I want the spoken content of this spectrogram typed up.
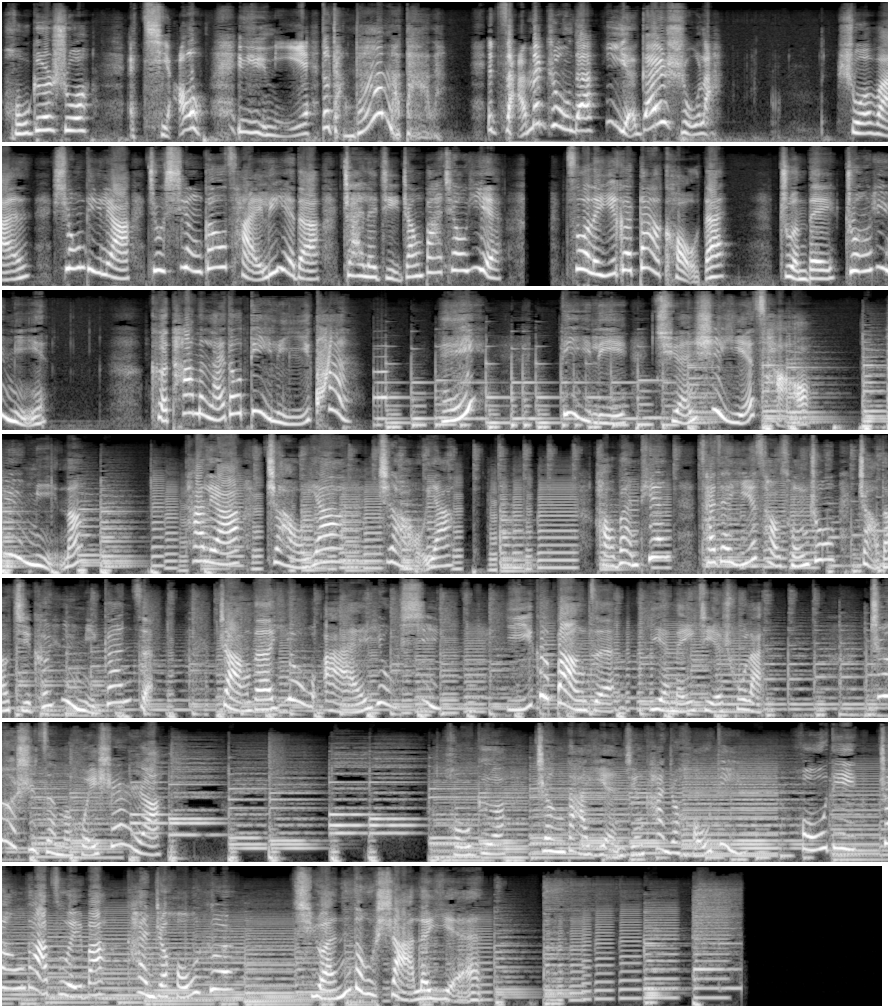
猴哥说：“瞧，玉米都长那么大了。”咱们种的也该熟了。说完，兄弟俩就兴高采烈地摘了几张芭蕉叶，做了一个大口袋，准备装玉米。可他们来到地里一看，哎，地里全是野草，玉米呢？他俩找呀找呀。好半天才在野草丛中找到几颗玉米杆子，长得又矮又细，一个棒子也没结出来。这是怎么回事儿啊？猴哥睁大眼睛看着猴弟，猴弟张大嘴巴看着猴哥，全都傻了眼。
